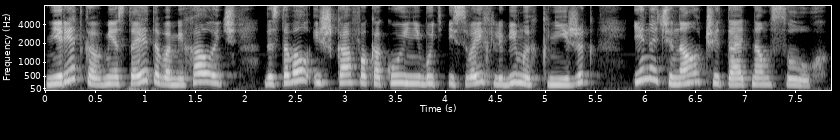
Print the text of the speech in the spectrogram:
Нередко вместо этого Михалыч доставал из шкафа какую-нибудь из своих любимых книжек и начинал читать нам вслух.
